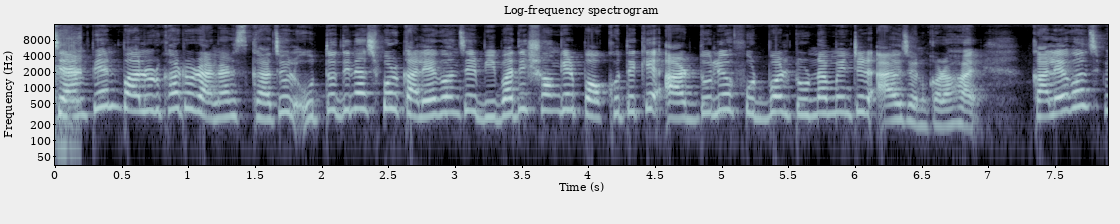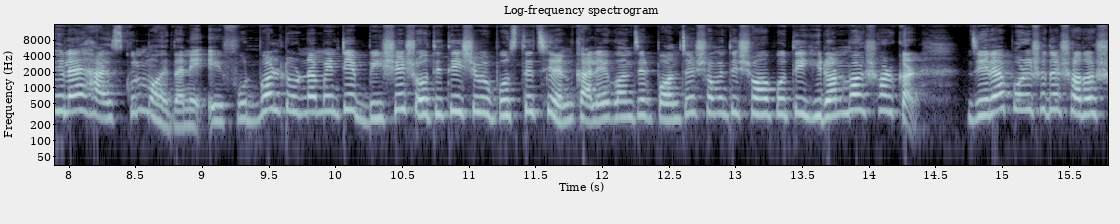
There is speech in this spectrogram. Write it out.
চ্যাম্পিয়ন বালুরঘাট ও রানার্স গাজল উত্তর দিনাজপুর কালিয়াগঞ্জের বিবাদী সংঘের পক্ষ থেকে আট দলীয় ফুটবল টুর্নামেন্টের আয়োজন করা হয়। কালিয়াগঞ্জ ভিলায় হাইস্কুল ময়দানে এই ফুটবল টুর্নামেন্টে বিশেষ অতিথি হিসেবে উপস্থিত ছিলেন কালিয়াগঞ্জের পঞ্চায়েত সমিতির সভাপতি হিরণময় সরকার, জেলা পরিষদের সদস্য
